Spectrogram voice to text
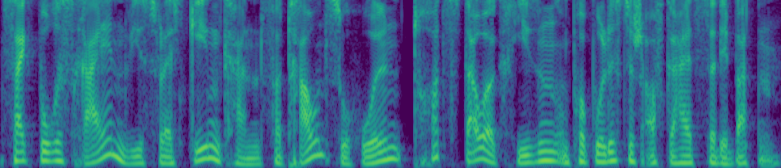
Zeigt Boris Rhein, wie es vielleicht gehen kann, Vertrauen zu holen, trotz Dauerkrisen und populistisch aufgeheizter Debatten?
